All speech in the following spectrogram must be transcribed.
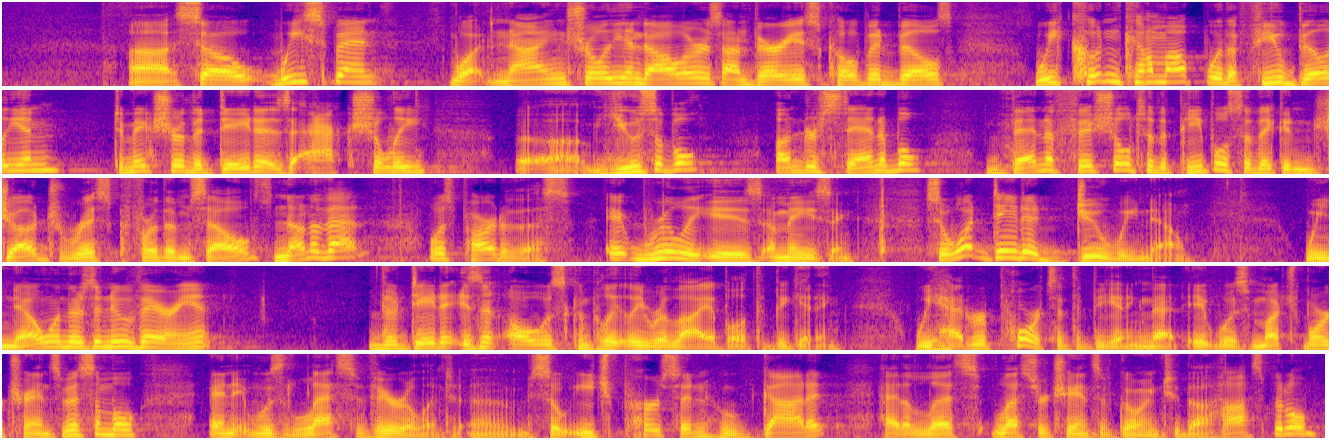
Uh, so we spent, what, $9 trillion on various COVID bills. We couldn't come up with a few billion to make sure the data is actually uh, usable, understandable beneficial to the people so they can judge risk for themselves. None of that was part of this. It really is amazing. So, what data do we know? We know when there's a new variant, the data isn't always completely reliable at the beginning. We had reports at the beginning that it was much more transmissible and it was less virulent. Um, so each person who got it had a less, lesser chance of going to the hospital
